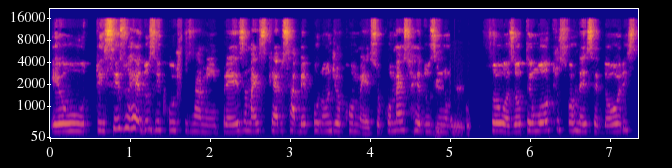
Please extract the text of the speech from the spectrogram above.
Eu preciso reduzir custos na minha empresa, mas quero saber por onde eu começo. Eu começo reduzindo pessoas, ou tenho outros fornecedores.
